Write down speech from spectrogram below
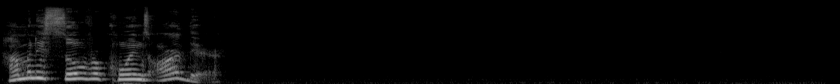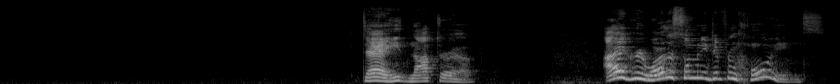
How many silver coins are there? Dang, he knocked her out. I agree. Why are there so many different coins?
